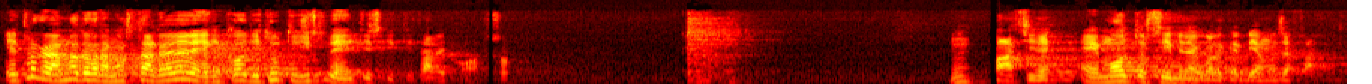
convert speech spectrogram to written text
e il programma dovrà mostrare l'elenco di tutti gli studenti iscritti a tale corso. Mm? Facile, è molto simile a quello che abbiamo già fatto.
